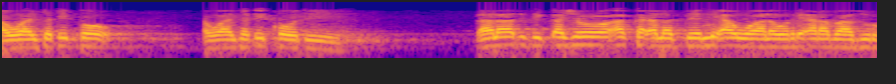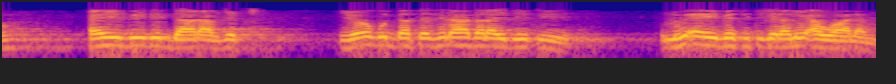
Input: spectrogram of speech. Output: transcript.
أوال تتكو أوال تتكوتي dhalaa xixiqqashoo akka dhalatteen ni awwaala warri arabaa dur eeybii diddaadhaaf jecha yoo guddatte zinaa dalaytiiti nu eeybesiti jedhanii awwaalan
